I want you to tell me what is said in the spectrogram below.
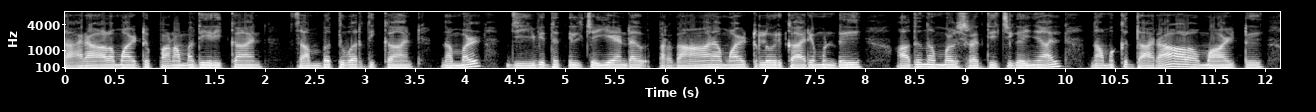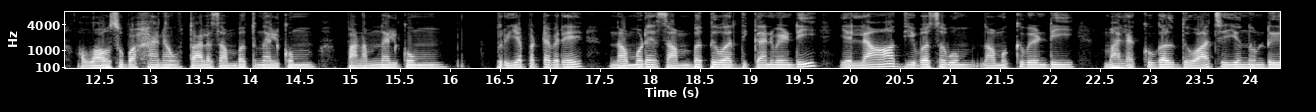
ധാരാളമായിട്ട് പണം അധികരിക്കാൻ സമ്പത്ത് വർദ്ധിക്കാൻ നമ്മൾ ജീവിതത്തിൽ ചെയ്യേണ്ട പ്രധാനമായിട്ടുള്ള ഒരു കാര്യമുണ്ട്. അത് നമ്മൾ ശ്രദ്ധിച്ചു കഴിഞ്ഞാൽ നമുക്ക് ധാരാളമായിട്ട് അള്ളാഹു സുബഹാന താല സമ്പത്ത് നൽകും പണം നൽകും. പ്രിയപ്പെട്ടവരെ നമ്മുടെ സമ്പത്ത് വർദ്ധിക്കാൻ വേണ്ടി എല്ലാ ദിവസവും നമുക്ക് വേണ്ടി മലക്കുകൾ ദുവാ ചെയ്യുന്നുണ്ട്.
